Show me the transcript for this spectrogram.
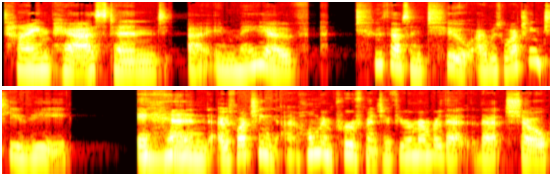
time passed, and uh, in May of 2002, I was watching TV and I was watching uh, Home Improvement. If you remember that that show,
